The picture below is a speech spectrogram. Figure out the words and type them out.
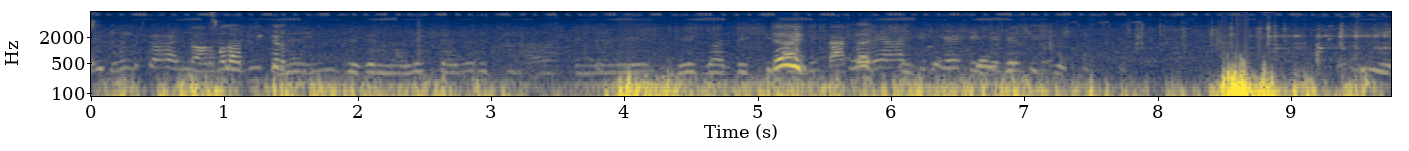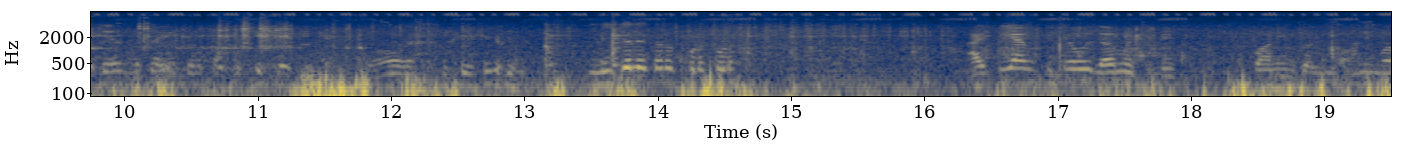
नॉर्मल आदमी करते नीचे ले करो थोड़ा थोड़ा आईटीएम पीछे हुई घर में पानी पानी में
